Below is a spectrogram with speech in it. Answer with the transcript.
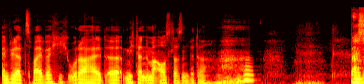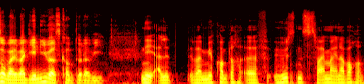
entweder zweiwöchig oder halt äh, mich dann immer auslassen, bitte. Achso, weil bei dir nie was kommt, oder wie? nee, alle, bei mir kommt doch äh, höchstens zweimal in der Woche.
